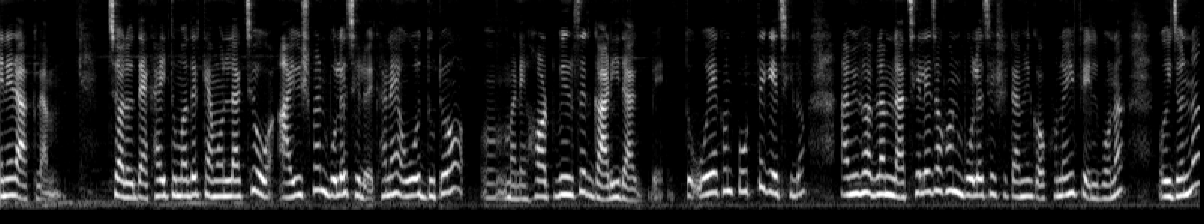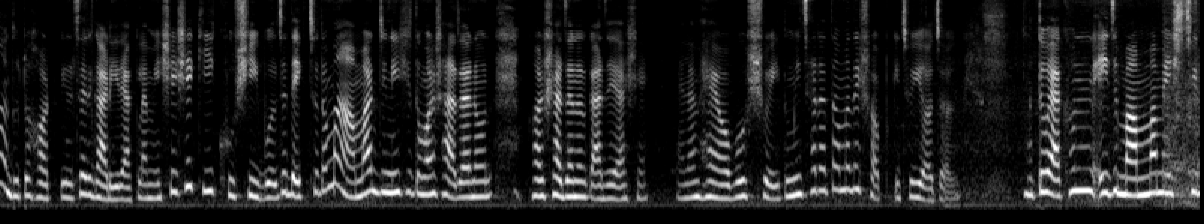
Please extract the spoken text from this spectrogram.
এনে রাখলাম। চলো দেখাই তোমাদের কেমন লাগছে। ও আয়ুষ্মান বলেছিল এখানে ও দুটো মানে হট হুইলসের গাড়ি রাখবে। তো ও এখন পড়তে গেছিল। আমি ভাবলাম, না, ছেলে যখন বলেছে সেটা আমি কখনোই ফেলব না। ওই জন্য দুটো হট হুইলসের গাড়ি রাখলাম। এসে সে কী খুশি? বলছে, দেখছ তো মা, আমার জিনিসই তোমার সাজানোর, ঘর সাজানোর কাজে আসে। বললাম হ্যাঁ অবশ্যই। তুমি ছাড়া তো আমাদের সব কিছুই অচল। তো এখন এই যে মাম্মাম এসছিল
